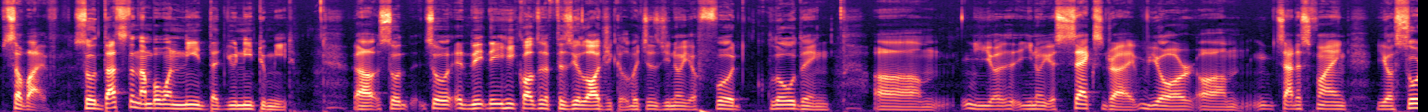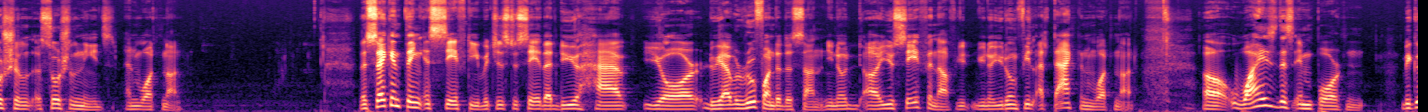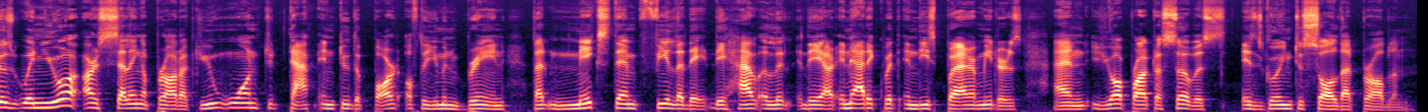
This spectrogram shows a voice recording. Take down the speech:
survive. So that's the number one need that you need to meet. Uh, so so it, they, they, he calls it a physiological, which is you know your food, clothing, um, your you know your sex drive, your um, satisfying your social uh, social needs and whatnot. The second thing is safety, which is to say that do you have your do you have a roof under the sun? You know, are you safe enough? You, you know, you don't feel attacked and whatnot. Uh, why is this important? Because when you are selling a product you want to tap into the part of the human brain that makes them feel that they, they have a they are inadequate in these parameters and your product or service is going to solve that problem.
